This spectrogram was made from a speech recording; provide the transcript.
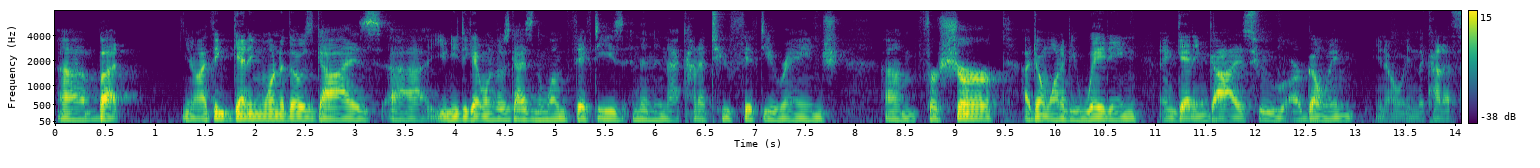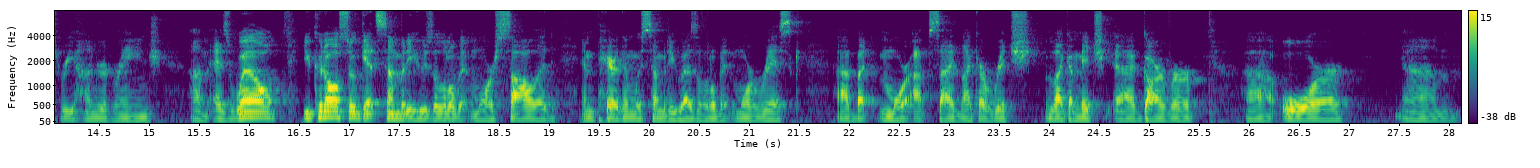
uh, but you know, I think getting one of those guys, uh, you need to get one of those guys in the 150s and then in that kind of 250 range um, for sure. I don't want to be waiting and getting guys who are going, you know, in the kind of 300 range. Um, as well. You could also get somebody who's a little bit more solid and pair them with somebody who has a little bit more risk, uh, but more upside, like a rich, like a Mitch uh, Garver, uh, or um,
